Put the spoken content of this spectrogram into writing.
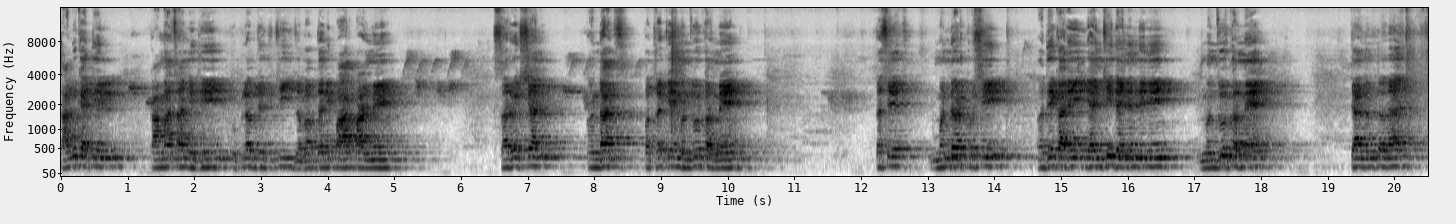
तालुक्यातील कामाचा निधी उपलब्धतेची जबाबदारी पार पाडणे सर्वेक्षण अंदाजपत्रके मंजूर करणे तसेच मंडळ कृषी अधिकारी यांची दैनंदिनी मंजूर करणे त्यानंतर आहे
